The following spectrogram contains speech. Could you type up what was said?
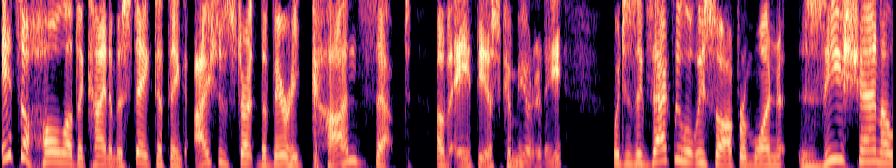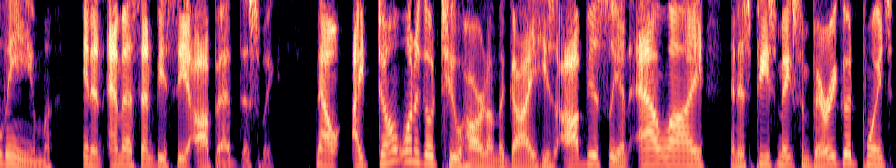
It's a whole other kind of mistake to think I should start the very concept of atheist community, which is exactly what we saw from one Zeeshan Aleem in an MSNBC op ed this week. Now, I don't want to go too hard on the guy. He's obviously an ally, and his piece makes some very good points,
